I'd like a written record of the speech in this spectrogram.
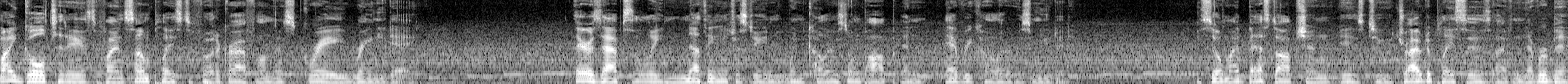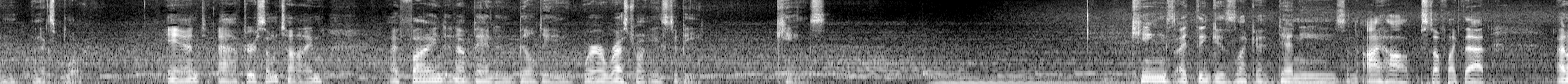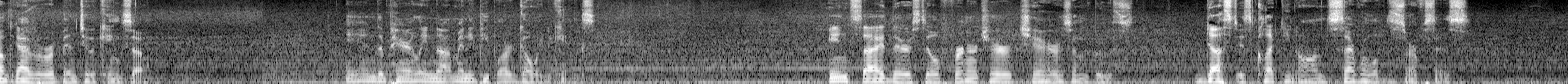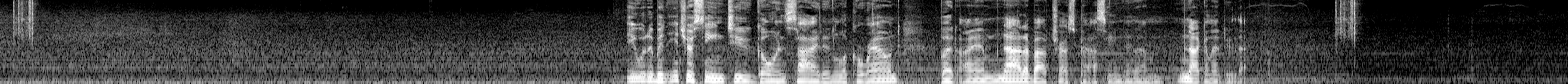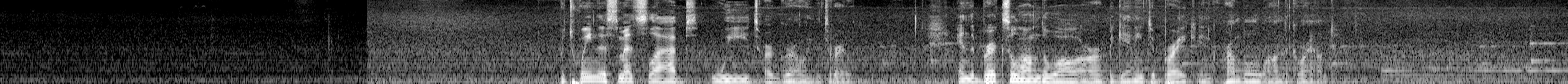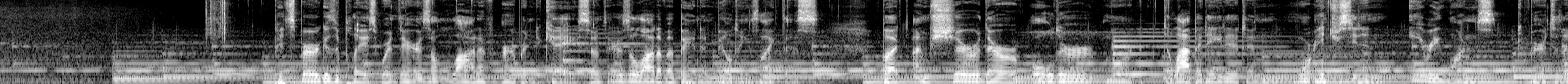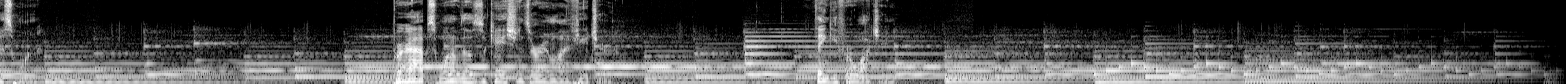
My goal today is to find some place to photograph on this gray, rainy day. There is absolutely nothing interesting when colors don't pop and every color is muted. So my best option is to drive to places I've never been and explore. And after some time, I find an abandoned building where a restaurant used to be, King's. King's, I think, is like a Denny's, and IHOP, stuff like that. I don't think I've ever been to a King's though. And apparently, not many people are going to King's. Inside, there is still furniture, chairs, and booths. Dust is collecting on several of the surfaces. It would have been interesting to go inside and look around, but I am not about trespassing and I'm not going to do that. Between the cement slabs, weeds are growing through, and the bricks along the wall are beginning to break and crumble on the ground. Pittsburgh is a place where there is a lot of urban decay, so there's a lot of abandoned buildings like this. But I'm sure there are older, more dilapidated, and more interesting and eerie ones compared to this one. Perhaps one of those locations are in my future. Thank you for watching.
